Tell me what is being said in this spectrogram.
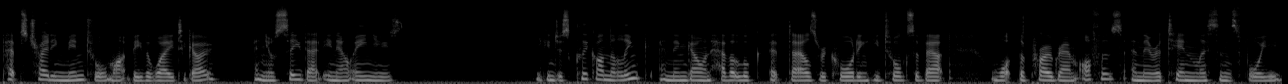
perhaps Trading Mentor might be the way to go, and you'll see that in our e news. You can just click on the link and then go and have a look at Dale's recording. He talks about what the program offers, and there are 10 lessons for you.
